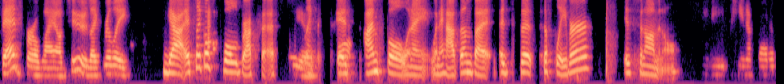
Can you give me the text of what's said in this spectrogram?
fed for a while too. Like really. Yeah, it's like a full breakfast. Yeah. Like it, I'm full when I when I have them, but it's the the flavor is phenomenal. Peanut butter.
